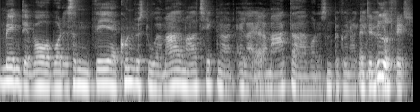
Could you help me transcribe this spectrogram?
mængde, hvor, hvor det sådan, det er kun hvis du er meget, meget teknørd, eller, Ja. ja. eller magter, hvor det sådan begynder at Men det lyder fedt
